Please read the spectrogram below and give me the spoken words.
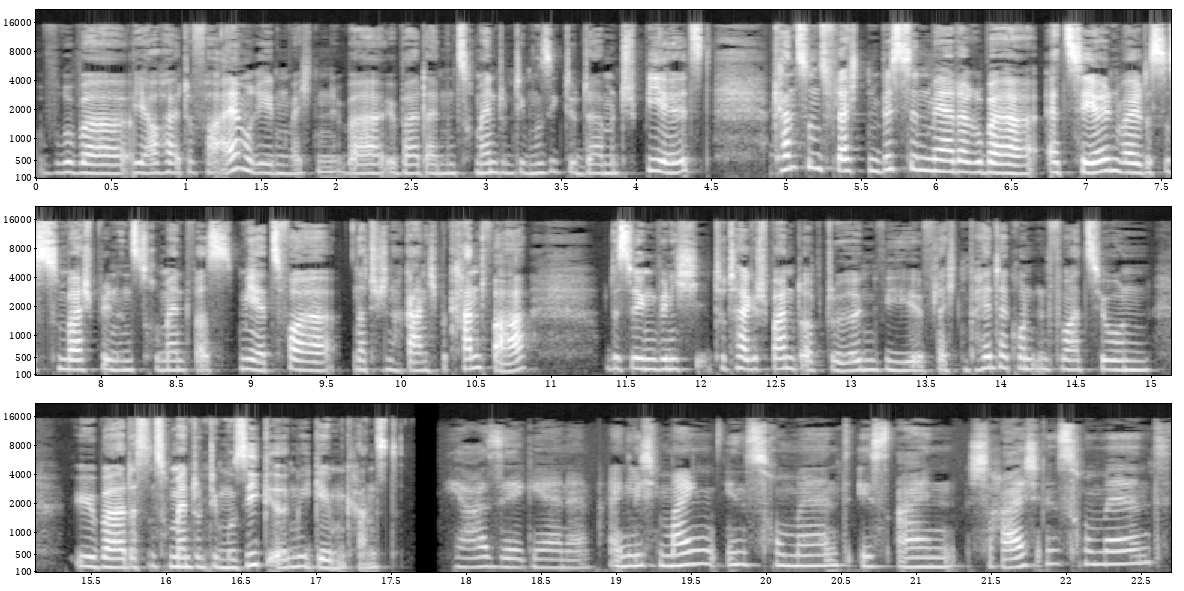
worüber wir auch heute vor allem reden möchten, über, über dein Instrument und die Musik, die du damit spielst. Kannst du uns vielleicht ein bisschen mehr darüber erzählen? Weil das ist zum Beispiel ein Instrument, was mir jetzt vorher natürlich noch gar nicht bekannt war. Deswegen bin ich total gespannt, ob du irgendwie vielleicht ein paar Hintergrundinformationen über das Instrument und die Musik irgendwie geben kannst. Ja, sehr gerne. Eigentlich mein Instrument ist ein Streichinstrument,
